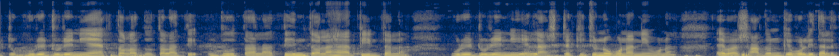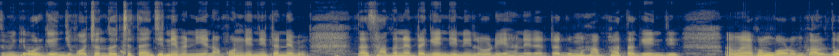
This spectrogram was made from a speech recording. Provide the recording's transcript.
একটু ঘুরে টুরে নিয়ে একতলা, দোতলা দোতলা, তিনতলা হ্যাঁ তিনতলা। ঘুরে টুরে নিয়ে লাস্টে কিছু নেব না নেব না। এবার সাধনকে বলি, তাহলে তুমি ওর গেঞ্জি পছন্দ হচ্ছে। তাই বলছি নেবে, নিয়ে নাও, কোন গেঞ্জিটা নেবে? তা সাধন একটা গেঞ্জি নিল, রেহানের একটা হাফ হাতা গেঞ্জি। আমার এখন গরমকাল তো,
